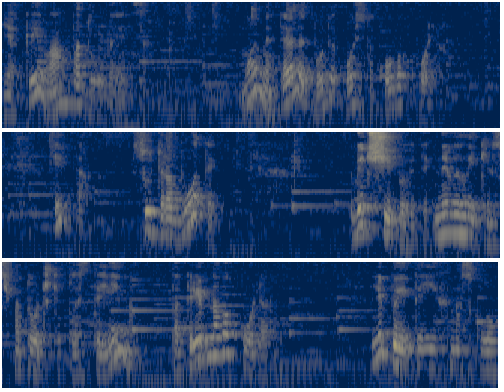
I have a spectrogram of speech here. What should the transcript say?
який вам подобається? Мой метелик буде ось такого кольору. І так, суть роботи відщіпувати невеликі шматочки пластиліну потрібного кольору, ліпити їх на скло,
